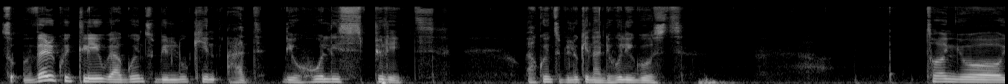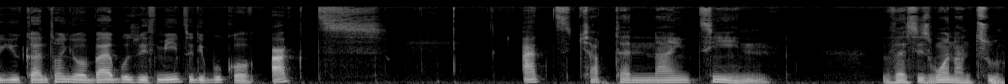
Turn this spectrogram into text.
So, very quickly, we are going to be looking at the Holy Spirit. We are going to be looking at the Holy Ghost turn your you can turn your bibles with me to the book of acts. Acts chapter 19 verses 1 and 2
